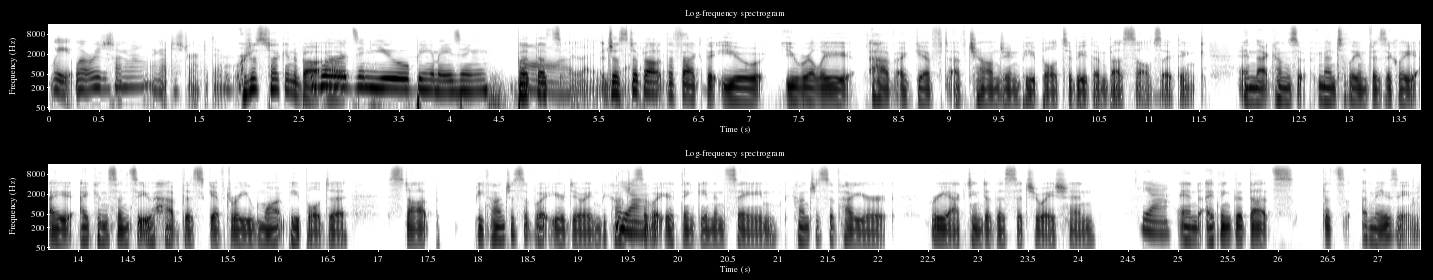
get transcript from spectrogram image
wait, what were we just talking about? I got distracted there. We're just talking about uh, words and you being amazing. but Aw, that's I love just about the fact that you you really have a gift of challenging people to be them best selves i think and that comes mentally and physically i i can sense that you have this gift where you want people to stop be conscious of what you're doing be conscious Yeah. of what you're thinking and saying be conscious of how you're reacting to this situation Yeah. and i think that that's that's amazing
